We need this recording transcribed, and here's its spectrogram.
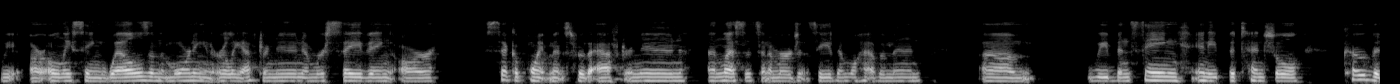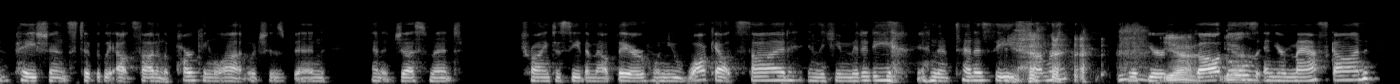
we are only seeing wells in the morning and early afternoon, and we're saving our sick appointments for the afternoon. Unless it's an emergency, then we'll have them in. Um, we've been seeing any potential COVID patients typically outside in the parking lot, which has been an adjustment trying to see them out there. When you walk outside in the humidity in the Tennessee yeah. summer with your yeah, goggles yeah. and your mask on,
